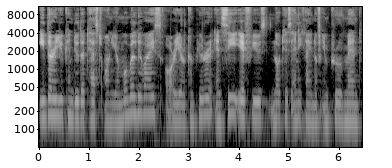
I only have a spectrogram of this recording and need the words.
either you can do the test on your mobile device or your computer and see if you notice any kind of improvement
